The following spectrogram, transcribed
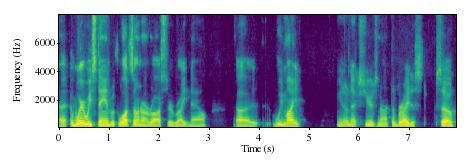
uh, where we stand with what's on our roster right now, uh, we might, you know, next year's not the brightest. So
